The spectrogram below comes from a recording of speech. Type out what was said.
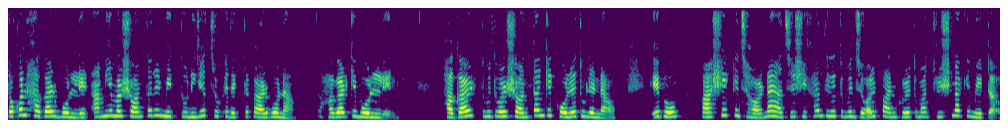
তখন হাগার বললেন, আমি আমার সন্তানের মৃত্যু নিজের চোখে দেখতে পারব না। হাগারকে বললেন, হাগার, তুমি তোমার সন্তানকে কোলে তুলে নাও এবং পাশে একটি ঝর্ণা আছে, সেখান থেকে তুমি জল পান করে তোমার তৃষ্ণাকে মেটাও।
